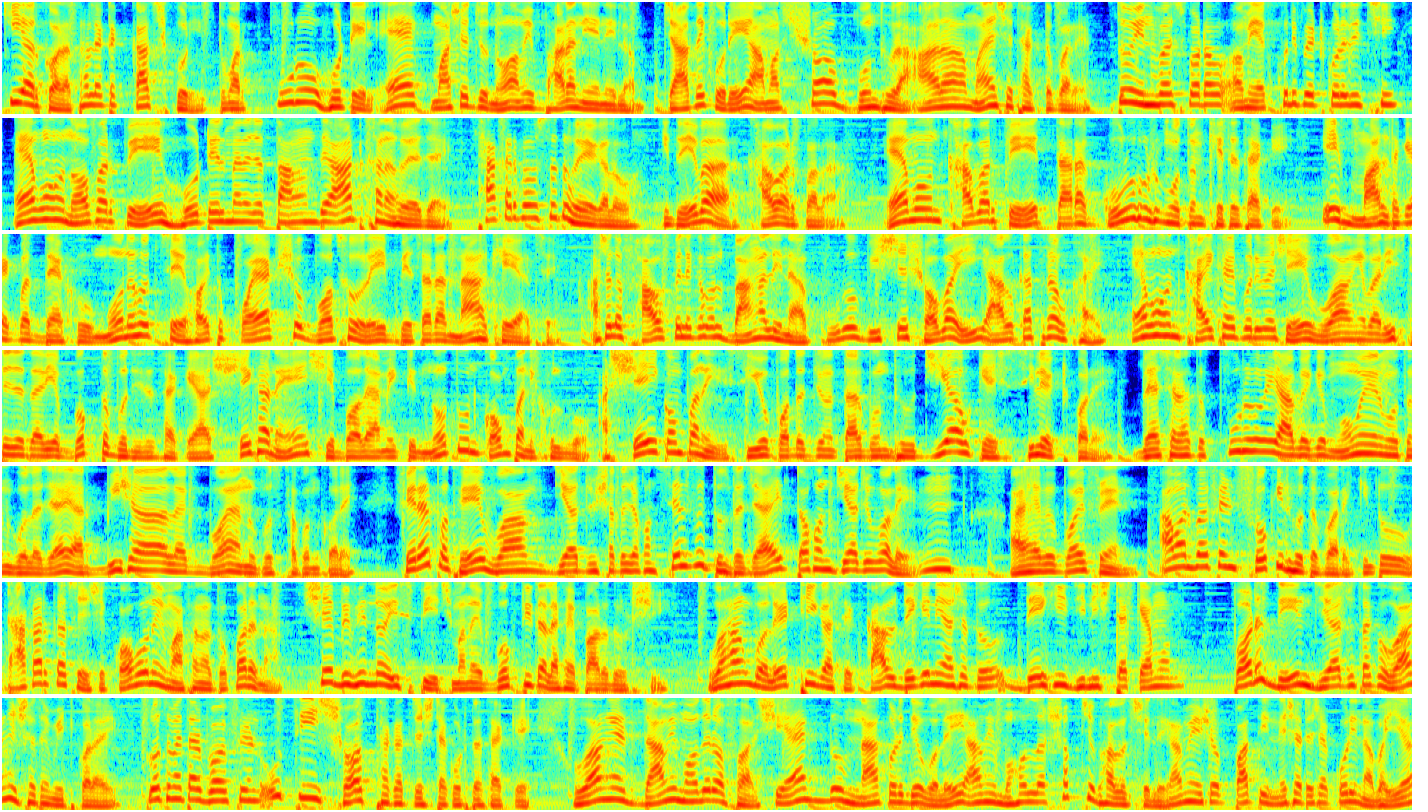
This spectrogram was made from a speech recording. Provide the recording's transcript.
কি আর করা? তাহলে একটা কাজ করি, তোমার পুরো হোটেল এক মাসের জন্য আমি ভাড়া নিয়ে নিলাম, যাতে করে আমার সব বন্ধুরা আরাম আয়েসে থাকতে পারে। তুমি ইনভয়েস পাঠাও, আমি এক্ষুনি পেড করে দিচ্ছি। এমন অফার পেয়ে হোটেল ম্যানেজার তার আনন্দে আটখানা হয়ে যায়। থাকার ব্যবস্থা তো হয়ে গেল, কিন্তু এবার খাওয়ার পালা। এমন খাবার পেয়ে তারা গরুর মতন খেতে থাকে। এই মালটাকে একবার দেখো, মনে হচ্ছে হয়তো কয়েকশো বছর এই বেচারা না খেয়ে আছে। আসলে ফাও পেলে কেবল বাঙালি না, পুরো বিশ্বের সবাই আলকাতরাও খায়। এমন খাই খাই পরিবেশে ওয়াং এবার স্টেজে দাঁড়িয়ে বক্তব্য দিতে থাকে, আর সেখানে সে বলে, আমি একটি নতুন কোম্পানি খুলবো। আর সেই কোম্পানির সিও পদের জন্য তার বন্ধু জিয়াওকে সিলেক্ট করে। বেচারা তো পুরোই আবেগে মোমের মতন গলে যায়, আর বিশাল এক বয়ান উপস্থাপন করে। ফেরার পথে ওয়াং জিয়াজুর সাথে যখন সেলফি তুলতে যায়, তখন জিয়াজু বলে আই হ্যাভ এ বয়ফ্রেন্ড আমার বয়ফ্রেন্ড ফকির হতে পারে, কিন্তু টাকার কাছে সে কখনোই মাথা নত করে না। সে বিভিন্ন স্পিচ মানে বক্তৃতা লেখায় পারদর্শী। ওয়াহাং বলে, ঠিক আছে, কাল দেখে নিয়ে আসে তো, দেখি জিনিসটা কেমন। পরের দিন জিয়াজু তাকে ওয়াংয়ের সাথে মিট করায়। প্রথমে তার বয়ফ্রেন্ড অতি সৎ থাকার চেষ্টা করতে থাকে। ওয়াংয়ের দামি মদের অফার সে একদম না করে দিয়ে বলে, আমি মহল্লার সবচেয়ে ভালো ছেলে, আমি এসব পাতি নেশা টেশা করি না ভাইয়া।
